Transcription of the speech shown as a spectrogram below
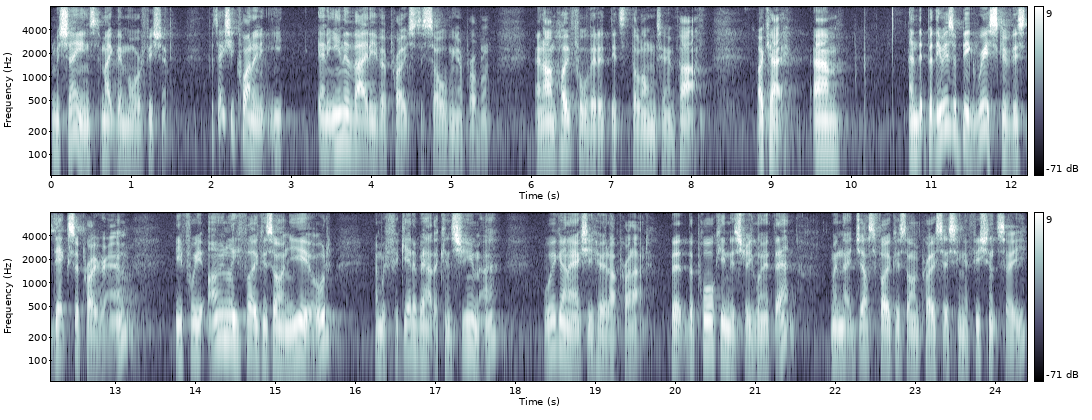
machines to make them more efficient. It's actually quite an, an innovative approach to solving a problem. And I'm hopeful that it, it's the long-term path. Okay, um, and th but there is a big risk of this DEXA program if we only focus on yield and we forget about the consumer, we're going to actually hurt our product. The, the pork industry learnt that when they just focus on processing efficiency,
